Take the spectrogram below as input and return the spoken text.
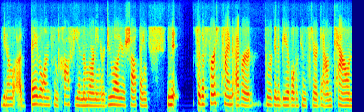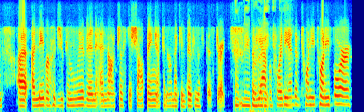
you know a bagel and some coffee in the morning or do all your shopping for the first time ever, we're going to be able to consider downtown a, a neighborhood you can live in and not just a shopping, economic, and business district. So, yeah, before the end of 2024,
